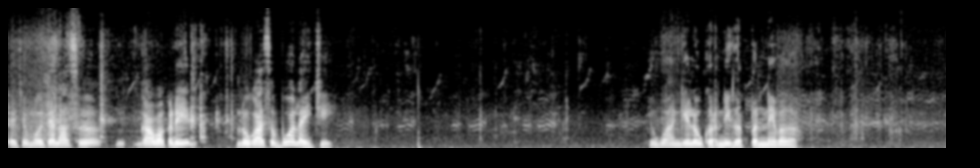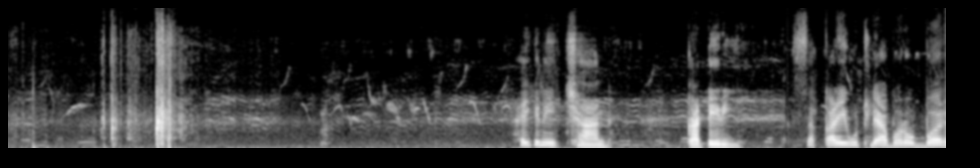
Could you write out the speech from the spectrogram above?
त्याच्यामुळे त्याला असं गावाकडे लोक असं बोलायचे. वांगे लवकर निघत पण नाही बघा. आहे की नाही? छान. काटेरी. सकाळी उठल्याबरोबर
